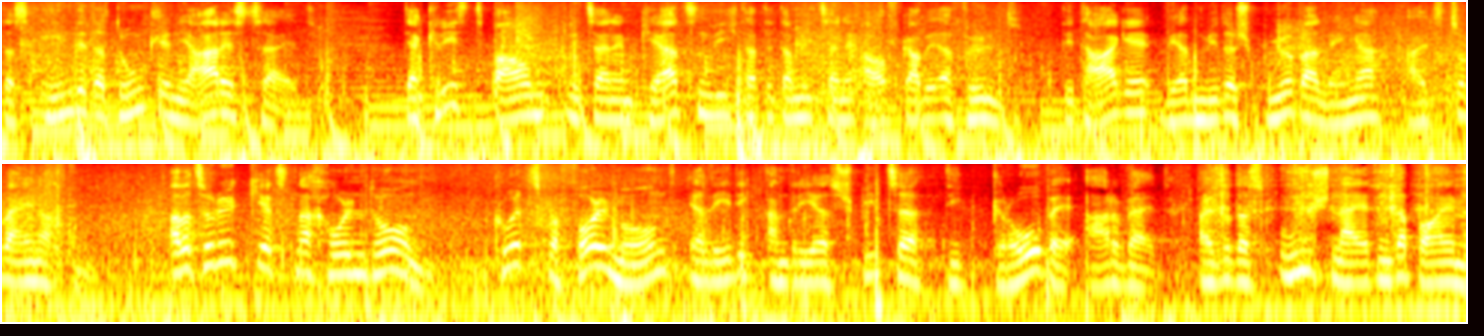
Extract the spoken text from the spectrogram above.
das Ende der dunklen Jahreszeit. Der Christbaum mit seinem Kerzenlicht hatte damit seine Aufgabe erfüllt. Die Tage werden wieder spürbar länger als zu Weihnachten. Aber zurück jetzt nach Hollenton. Kurz vor Vollmond erledigt Andreas Spitzer die grobe Arbeit, also das Umschneiden der Bäume.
